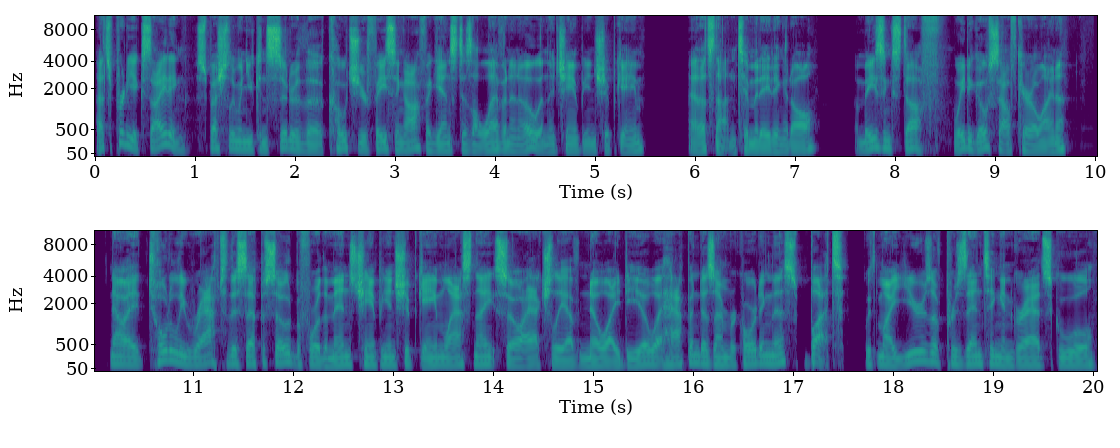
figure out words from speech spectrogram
That's pretty exciting, especially when you consider the coach you're facing off against is 11 and 0 in the championship game. Yeah, that's not intimidating at all. Amazing stuff. Way to go, South Carolina. Now, I totally wrapped this episode before the men's championship game last night, so I actually have no idea what happened as I'm recording this. But with my years of presenting in grad school,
